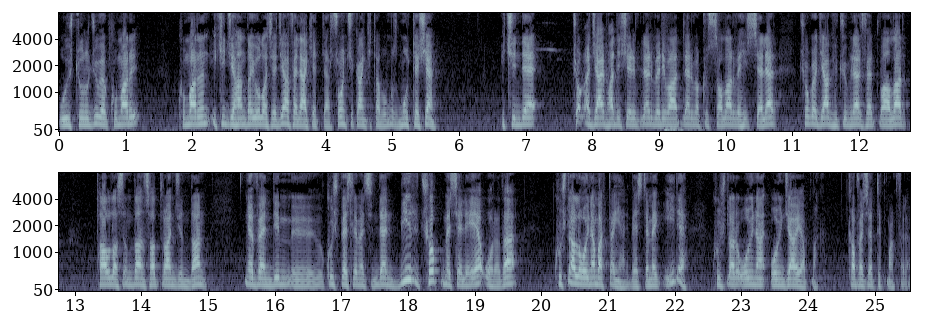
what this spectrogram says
uyuşturucu ve kumarı kumarın iki cihanda yol açacağı felaketler. Son çıkan kitabımız muhteşem. İçinde çok acayip hadis-i şerifler ve rivayetler ve kıssalar ve hisseler, çok acayip hükümler, fetvalar, tavlasından, satrancından, efendim e, kuş beslemesinden birçok meseleye orada kuşlarla oynamaktan yani beslemek iyi de kuşları oyuna, oyuncağı yapmak, kafese tıkmak falan.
